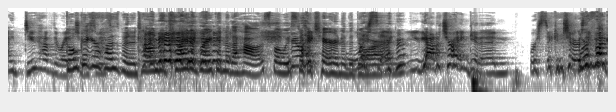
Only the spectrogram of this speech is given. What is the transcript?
I do have the right. Chairs. Go get your husband and tell him to try to break into the house while we Be stick like, a chair into the door. You gotta try and get in. We're sticking chairs. We're in fucking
